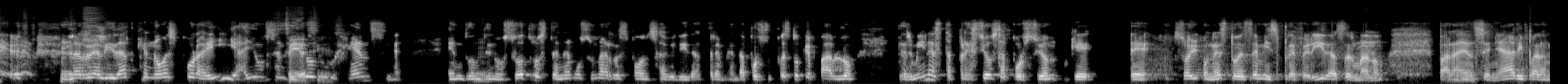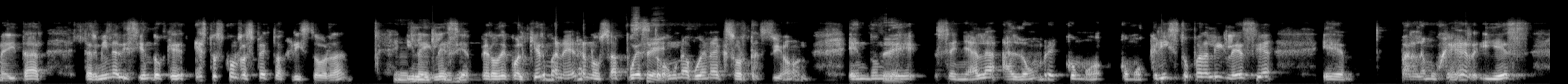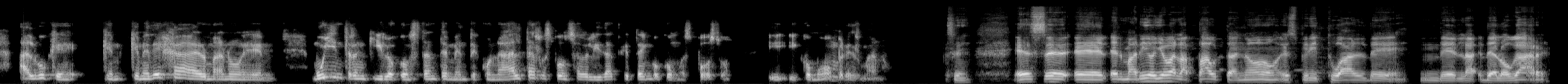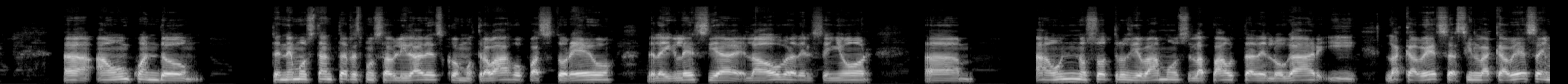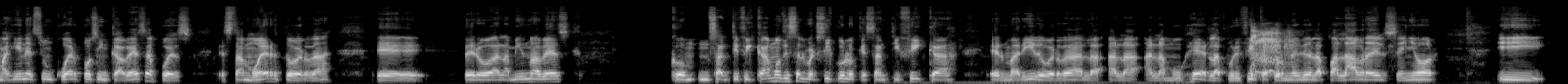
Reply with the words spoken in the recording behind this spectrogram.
la realidad que no es por ahí, hay un sentido de urgencia en donde mm. nosotros tenemos una responsabilidad tremenda. Por supuesto que Pablo termina esta preciosa porción que, eh, soy honesto, es de mis preferidas, hermano, para enseñar y para meditar. Termina diciendo que esto es con respecto a Cristo, ¿verdad? Y la iglesia, pero de cualquier manera nos ha puesto una buena exhortación en donde señala al hombre como, como Cristo para la iglesia, eh, para la mujer, y es algo que, me deja, hermano, eh, muy intranquilo constantemente con la alta responsabilidad que tengo como esposo y, como hombre, hermano. Sí, es eh, el, marido lleva la pauta no espiritual de, del hogar, uh, aun cuando tenemos tantas responsabilidades como trabajo, pastoreo de la iglesia, la obra del Señor. aún nosotros llevamos la pauta del hogar y la cabeza. Sin la cabeza, imagínese un cuerpo sin cabeza, pues está muerto, ¿verdad? Eh, pero a la misma vez, santificamos, dice el versículo, que santifica el marido, ¿verdad? A la, a la mujer, la purifica por medio de la palabra del Señor. Y,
